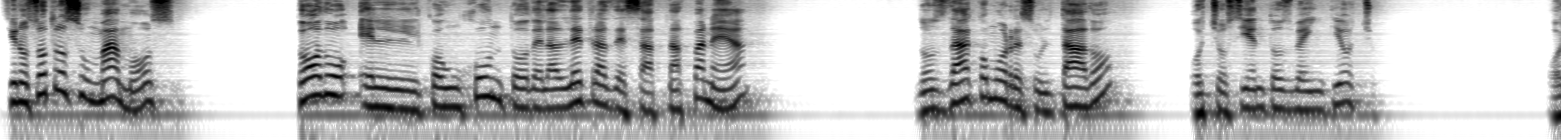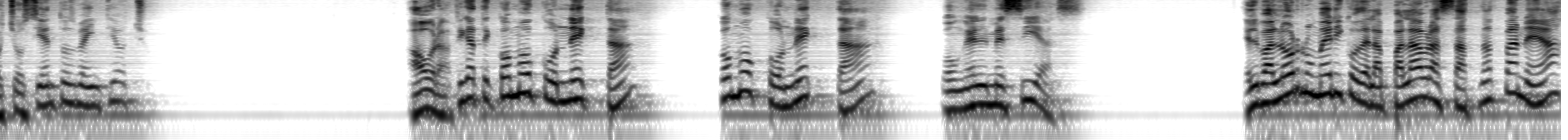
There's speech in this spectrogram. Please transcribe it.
Si nosotros sumamos todo el conjunto de las letras de Satnat Panea, nos da como resultado 828. 828. Ahora, fíjate cómo conecta, cómo conecta con el Mesías. El valor numérico de la palabra Satnat Panea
